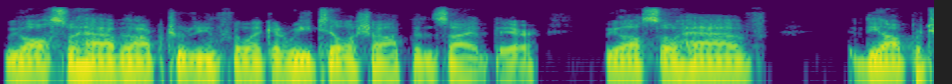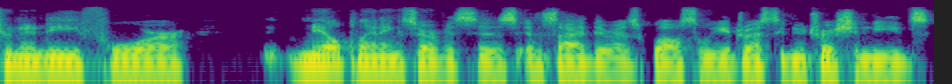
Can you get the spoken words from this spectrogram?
We also have the opportunity for like a retail shop inside there. We also have the opportunity for meal planning services inside there as well. So we address the nutrition needs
